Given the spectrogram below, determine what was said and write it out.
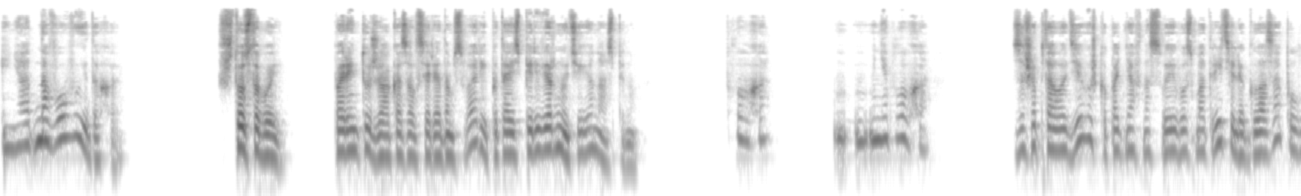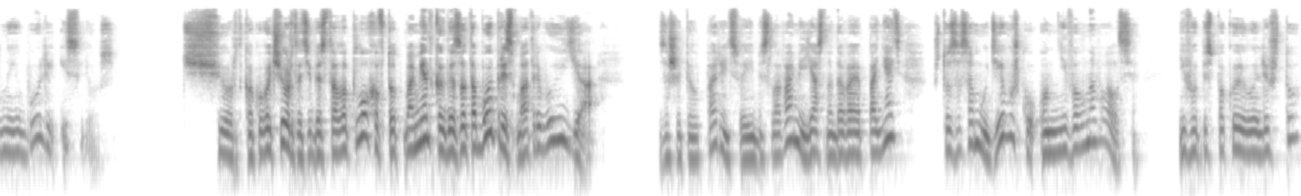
и ни одного выдоха. «Что с тобой?» Парень тут же оказался рядом с Варей, пытаясь перевернуть ее на спину. «Плохо. Мне плохо», — зашептала девушка, подняв на своего смотрителя глаза, полные боли и слез. «Черт, какого черта тебе стало плохо в тот момент, когда за тобой присматриваю я?» Зашипел парень своими словами, ясно давая понять, что за саму девушку он не волновался. Его беспокоило лишь то,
